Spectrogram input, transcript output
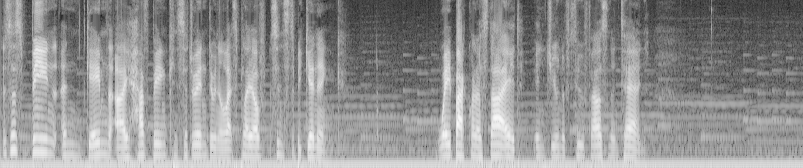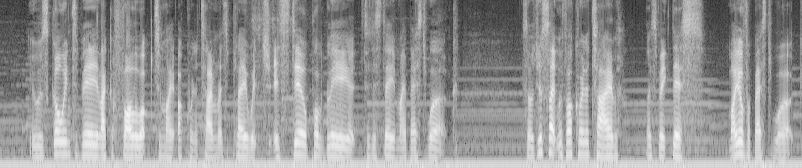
This has been a game that I have been considering doing a Let's Play of since the beginning. Way back when I started in June of 2010. It was going to be like a follow-up to my Ocarina Time Let's Play, which is still probably to this day my best work. So just like with Ocarina of Time, let's make this my other best work.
